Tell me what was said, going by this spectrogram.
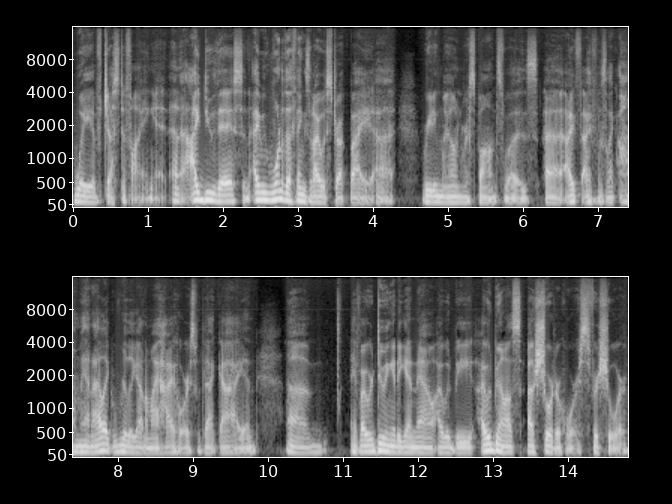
way of justifying it. And I do this. And I mean, one of the things that I was struck by uh, reading my own response was uh, I, I, was like, oh man, I like really got on my high horse with that guy. And um, if I were doing it again now, I would be I would be on a, a shorter horse for sure.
